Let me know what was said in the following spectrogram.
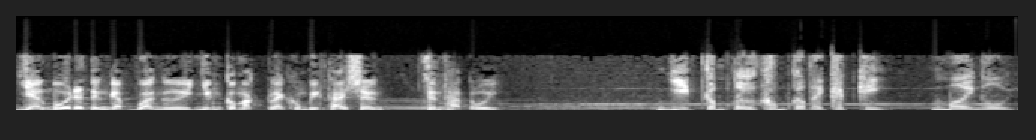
Giảng bối đã từng gặp qua người Nhưng có mắt lại không biết Thái Sơn. Xin tha tội. Diệp công tử không cần phải khách khí Mời ngồi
